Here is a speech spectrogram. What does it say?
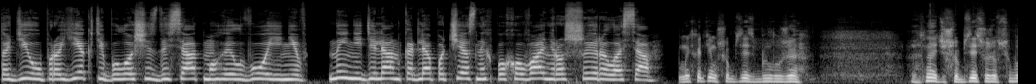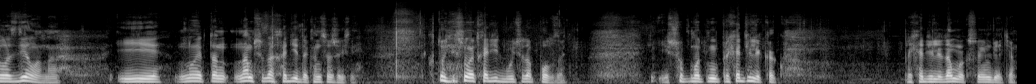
Тоді у проєкті було 60 могил воїнів. Нині ділянка для почесних поховань розширилася. Мы хотим, чтобы здесь был уже, знаете, чтобы здесь уже все было сделано. И, ну, это нам сюда ходить до конца жизни. Кто не сможет ходить, будет сюда ползать. И чтобы вот мы приходили, как приходили домой к своим детям.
